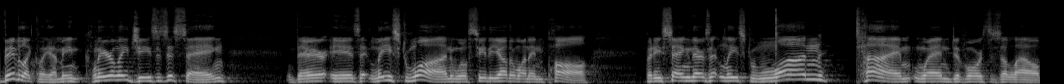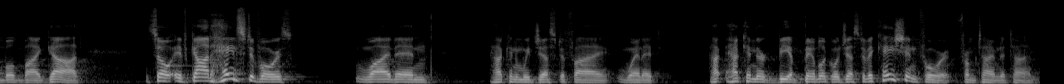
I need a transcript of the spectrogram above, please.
biblically? I mean, clearly Jesus is saying there is at least one, we'll see the other one in Paul, but he's saying there's at least one time when divorce is allowable by God. So if God hates divorce, why then, how can we justify when it, how, how can there be a biblical justification for it from time to time?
